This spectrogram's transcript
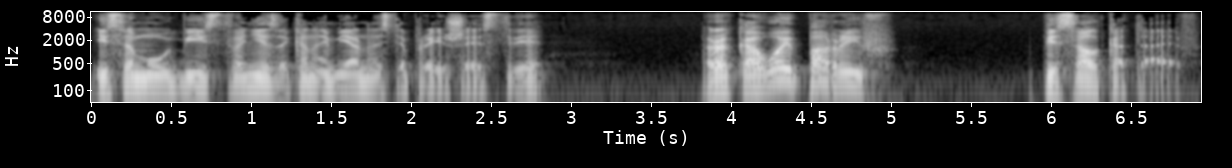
и самоубийство незакономерность происшествия. Роковой порыв — писал Катаев.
